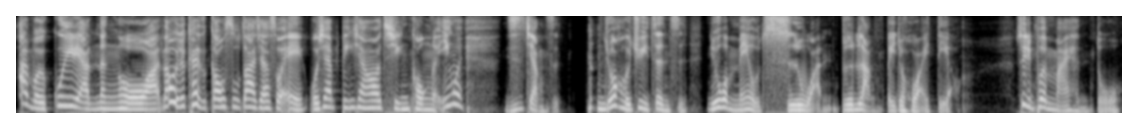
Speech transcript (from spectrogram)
啊，无几两卵好啊，那我就开始告诉大家说，诶、我现在冰箱要清空了，因为你是这样子，你就要回去一阵子，你如果没有吃完，不是浪费就坏掉。所以你不能买很多，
